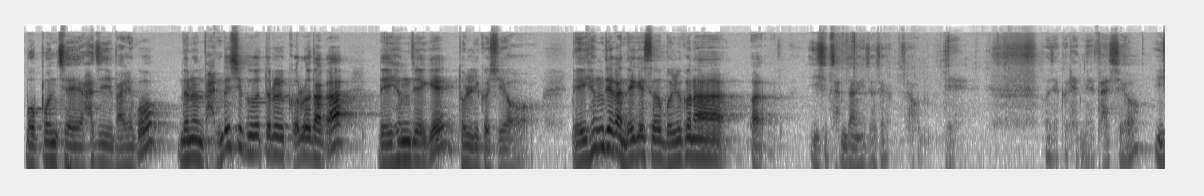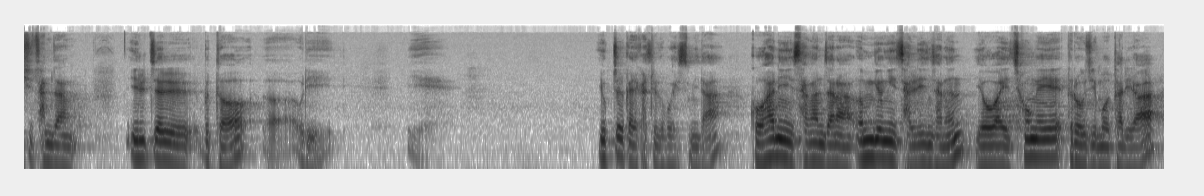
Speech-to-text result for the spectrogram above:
못 본 채 하지 말고 너는 반드시 그것들을 끌어다가 내 형제에게 돌릴 것이요. 내 형제가 내게서 멀거나 아, 23장이죠. 제가. 다시요. 23장 1절부터 어, 우리 6절까지 같이 읽어보겠습니다. 고한이 상한 자나 음경이 잘린 자는 여호와의 총회에 들어오지 못하리라.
